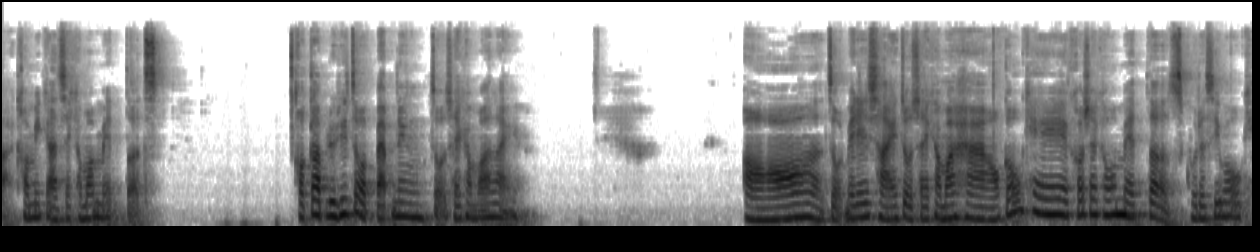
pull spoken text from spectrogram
ละเขามีการใช้คำว่า methods ขอกลับดูที่โจทย์แป๊บหนึ่งโจทย์ใช้คำว่าอะไร อ๋อ โจทย์ไม่ได้ใช้ โจทย์ใช้คำว่า how ก็โอเค เขาใช้คำว่า methods คุณจะซีว่าโอเค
